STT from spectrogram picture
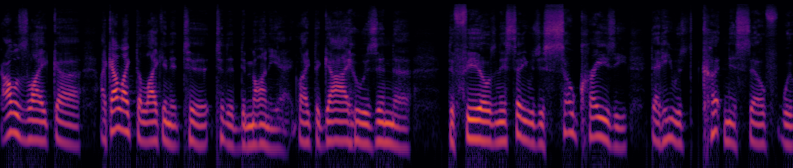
I was like, uh, like I like to liken it to to the demoniac, like the guy who was in the the fields, and they said he was just so crazy that he was cutting himself with,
